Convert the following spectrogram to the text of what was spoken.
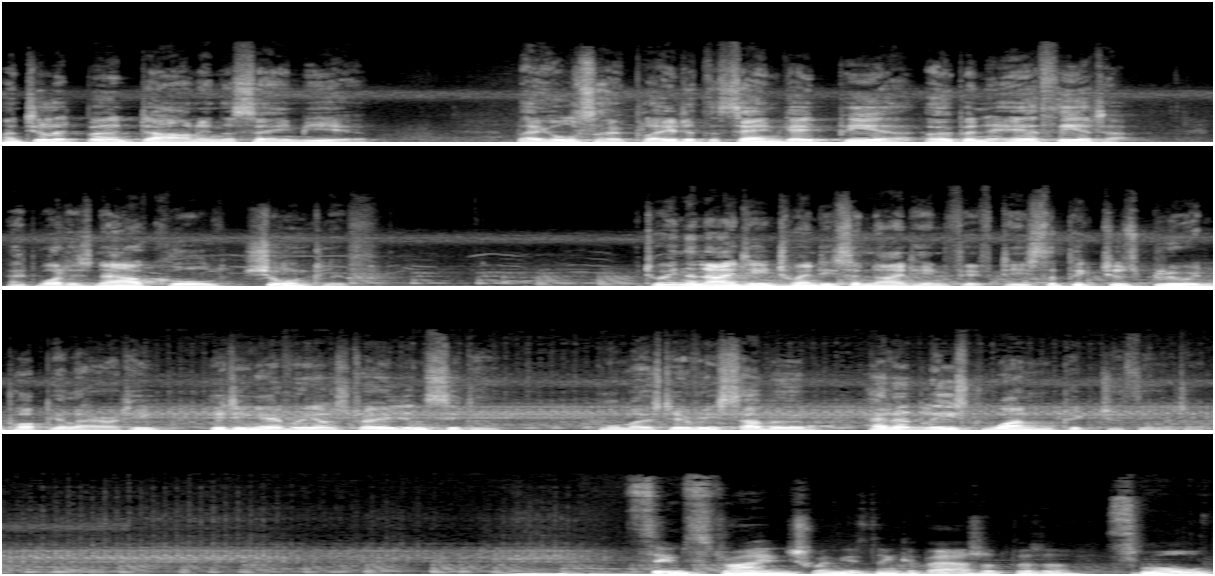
until it burnt down in the same year. They also played at the Sandgate Pier Open Air Theatre at what is now called Shorncliffe. Between the 1920s and 1950s, the pictures grew in popularity, hitting every Australian city. Almost every suburb had at least one picture theatre. It seems strange when you think about it that a small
